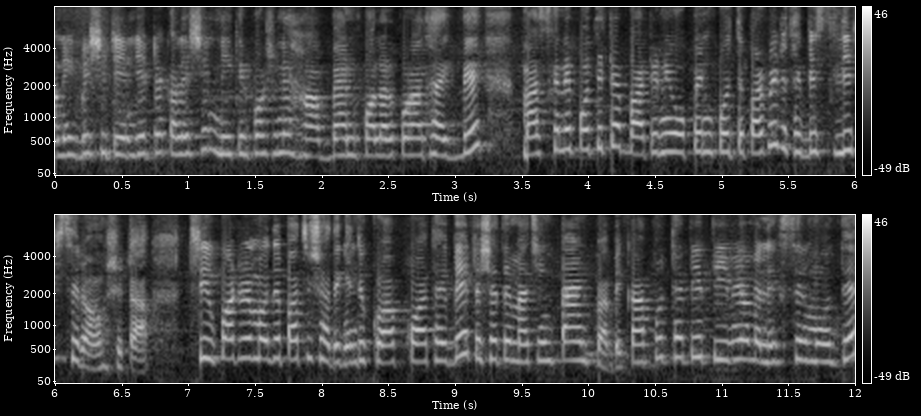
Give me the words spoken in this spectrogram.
অনেক বেশি ট্রেন্ডি একটা কালেকশন নেকের পশনে হাফ ব্যান্ড কলার করা থাকবে। মাঝখানে প্রত্যেকটা বাটনে ওপেন করতে পারবে, এটা থাকবে স্লিপসের অংশটা। থ্রি কোয়ার্টের মধ্যে পাচ্ছে, সাথে কিন্তু ক্রপ করা থাকবে, এটার সাথে ম্যাচিং প্যান্ট পাবে। কাপড় থাকবে প্রিমিয়াম এলেক্সের মধ্যে।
